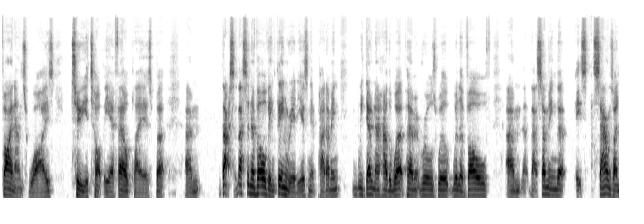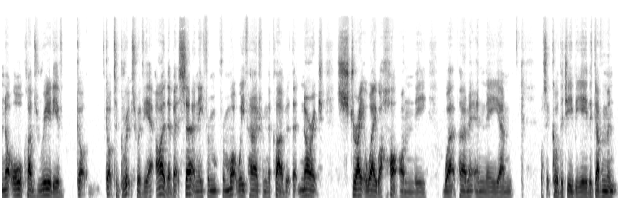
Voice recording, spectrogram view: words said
finance wise to your top EFL players. But um, that's that's an evolving thing, really, isn't it, Pad? I mean, we don't know how the work permit rules will will evolve. Um, that's something that it sounds like not all clubs really have got got to grips with yet either. But certainly from from what we've heard from the club, that Norwich straight away were hot on the work permit and the um, what's it called, the GBE, the government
